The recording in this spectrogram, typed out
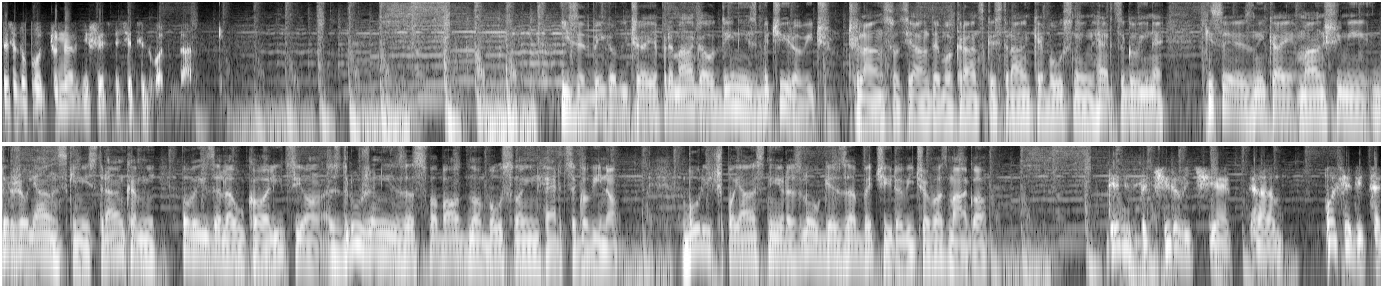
da se dogoditi u narednih šest mjeseci do godinu dana. Izetbegoviča je premagal Denis Bečirovič, član socialdemokratske stranke Bosne in Hercegovine, ki se je z nekaj manjšimi državljanskimi strankami povezala v koalicijo Združeni za svobodno Bosno in Hercegovino. Borič pojasni razloge za Bečirovičovo zmago. Denis Bečirovič je um, posljedica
